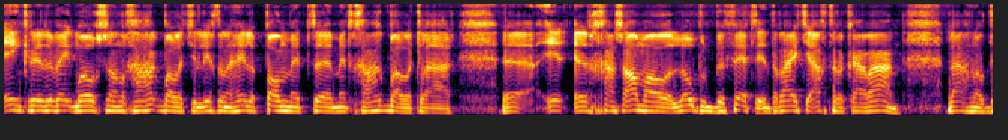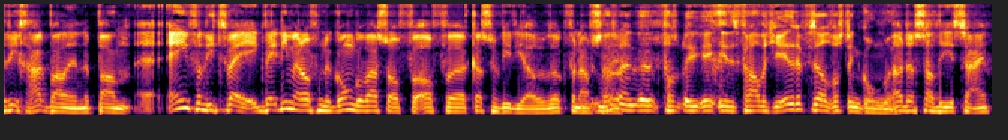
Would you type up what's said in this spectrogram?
één- keer in de week mogen ze dan een gehaktballetje. Ligt er een hele pan met, eh, met gehaktballen klaar. Gaan ze allemaal lopend buffet in het rijtje achter elkaar aan. Lagen nog drie gehaktballen in de pan. Eén van die twee. Ik weet niet meer of het de Gongo was of, of uh, Casemiro. Dat wil ik vanaf zijn. een- eh, in het verhaal wat je eerder hebt verteld was het een Gongo. Oh, dat zal die het zijn.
